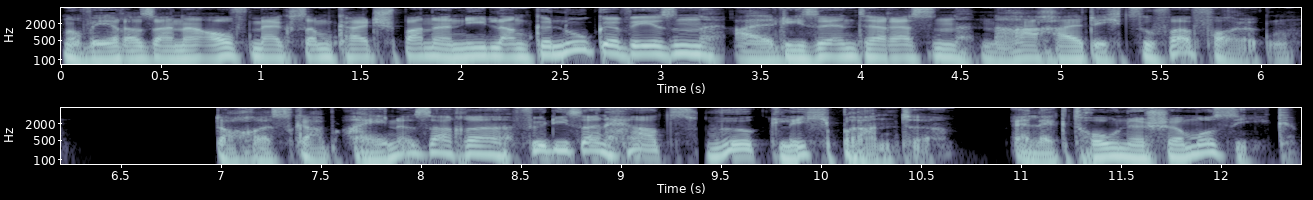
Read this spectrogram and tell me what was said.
Nur wäre seine Aufmerksamkeitsspanne nie lang genug gewesen, all diese Interessen nachhaltig zu verfolgen. Doch es gab eine Sache, für die sein Herz wirklich brannte. Elektronische Musik.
